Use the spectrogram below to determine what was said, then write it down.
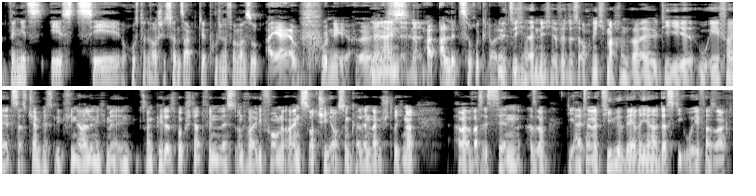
wenn jetzt ESC Russland ausschließt, dann sagt der Putin auf einmal so, ah ja, ja pf, nee, also nein, nein, nein, alle zurück, Leute. Mit Sicherheit nicht. Er wird es auch nicht machen, weil die UEFA jetzt das Champions League Finale nicht mehr in St. Petersburg stattfinden lässt und weil die Formel 1 Sochi aus dem Kalender gestrichen hat. Aber was ist denn, also die Alternative wäre ja, dass die UEFA sagt,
